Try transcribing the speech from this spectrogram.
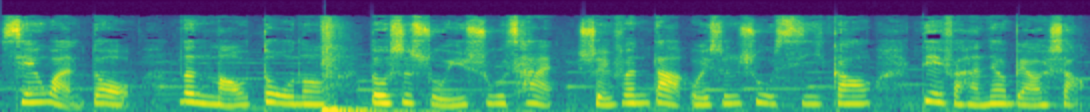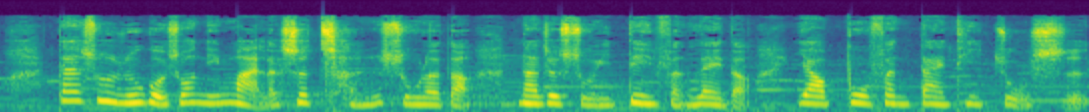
鲜豌豆、嫩毛豆呢，都是属于蔬菜，水分大，维生素 C 高，淀粉含量比较少。但是如果说你买了是成熟了的，那就属于淀粉类的，要部分代替主食。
